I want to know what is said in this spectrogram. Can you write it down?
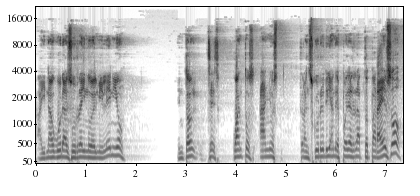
a inaugurar su reino del milenio? Entonces, ¿cuántos años transcurrirían después del rapto para eso?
